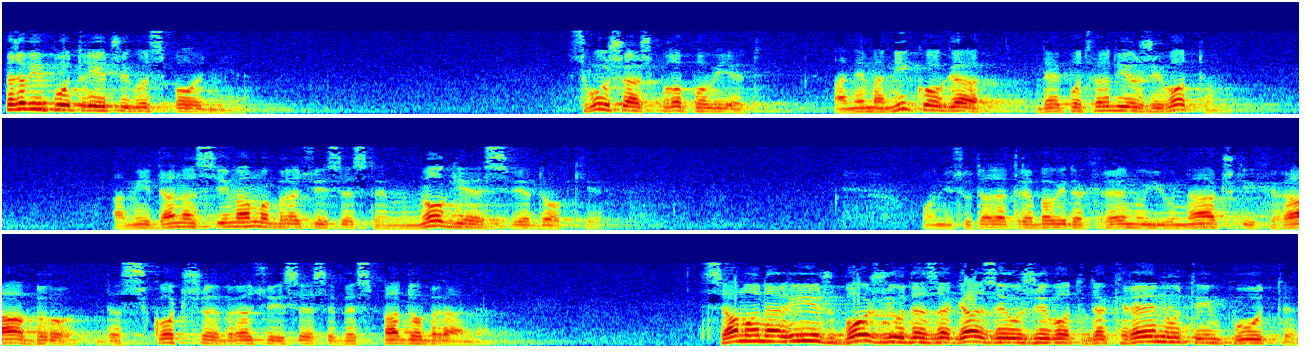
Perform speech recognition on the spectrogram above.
prvi put riječi gospodnje. Slušaš propovijed, a nema nikoga da je potvrdio životom. A mi danas imamo, braći i sestre, mnoge svjedoke. Oni su tada trebali da hrenu junački, hrabro, da skoče, braći i sestre, bez padobrana. Samo na riječ Božju da zagaze u život, da krenu tim putem.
